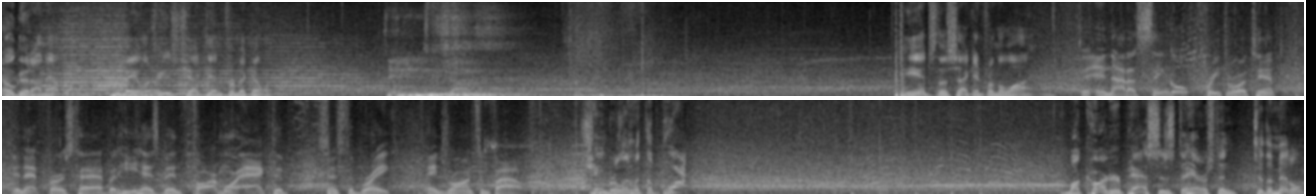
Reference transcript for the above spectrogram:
No good on that one. Baylor, he's checked in for McMillan. Taking two shots. He hits the second from the line. And not a single free throw attempt in that first half, but he has been far more active since the break and drawn some fouls. Chamberlain with the block. McCarter passes to Hairston to the middle.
